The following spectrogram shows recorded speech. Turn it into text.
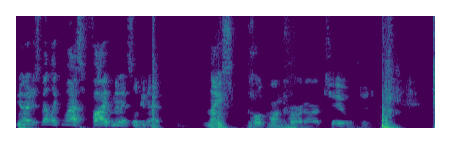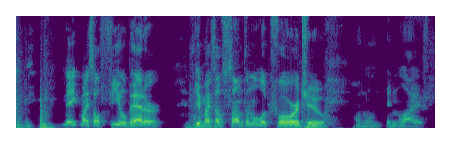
You know, I just spent like the last five minutes looking at nice Pokemon card art too. To make myself feel better. Give myself something to look forward to in, in life.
